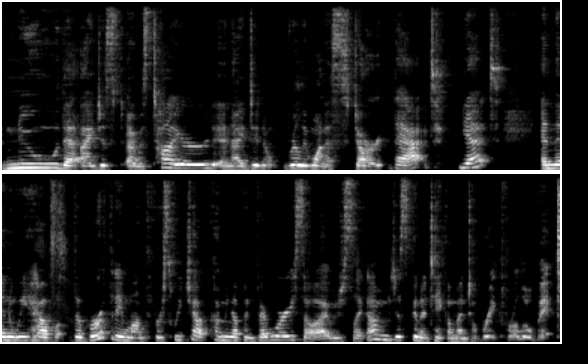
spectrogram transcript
knew that I just, I was tired and I didn't really want to start that yet. And then we have yes. the birthday month for Sweet Shop coming up in February. So I was just like, I'm just going to take a mental break for a little bit.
